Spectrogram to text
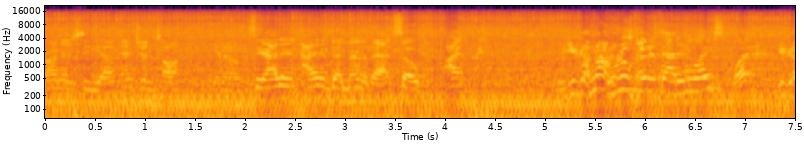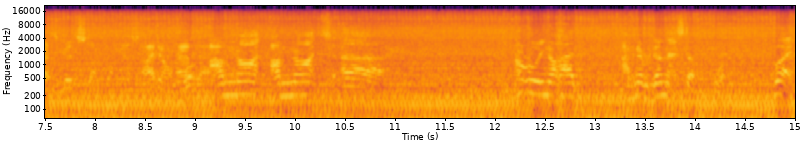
run is the uh, engine torque. You know, See, I didn't, I didn't done none of that. So I, you got I'm not real stuff. good at that, anyways. What? You got the good stuff on this. I don't have Well, that. I'm not. I'm not. Uh, I don't really know how. I've never done that stuff before. But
